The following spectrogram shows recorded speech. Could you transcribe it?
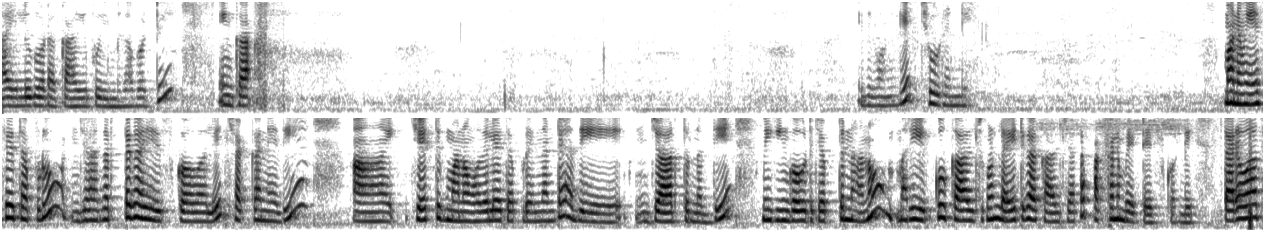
ఆయిల్ కూడా కాగిపోయింది కాబట్టి ఇంకా ఇదిగోండి చూడండి. మనం వేసేటప్పుడు జాగ్రత్తగా వేసుకోవాలి. చెక్క అనేది చేతికి మనం వదిలేటప్పుడు ఏంటంటే అది జారుతున్నది. మీకు ఇంకొకటి చెప్తున్నాను మరి ఎక్కువ కాల్చుకొని లైట్గా కాల్చాక పక్కన పెట్టేసుకోండి. తర్వాత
